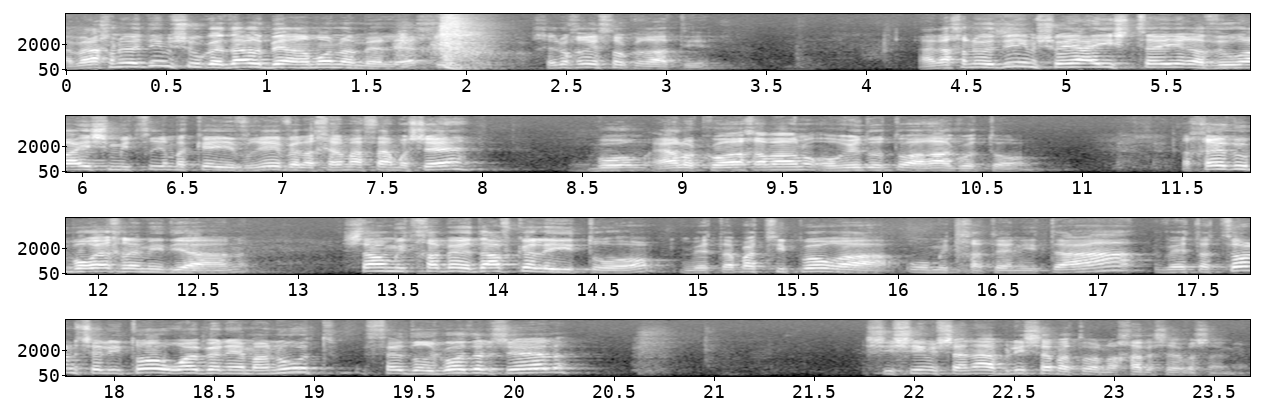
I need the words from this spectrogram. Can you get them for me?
אבל אנחנו יודעים שהוא גדל בארמון המלך, חינוך אריסטוקרטי. אנחנו יודעים שהוא היה איש צעיר, אז הוא ראה איש מצרי מכה עברי, ולכן מה עשה משה? בום, היה לו כוח אמרנו, הוריד אותו, הרג אותו. אחרי זה הוא בורח למדיין, שם הוא מתחבר דווקא ליתרו, ואת הבת ציפורה הוא מתחתן איתה, ואת הצאן של יתרו הוא רואה בנאמנות סדר גודל של 60 שנה בלי שבתון, אחת לשבע שנים.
